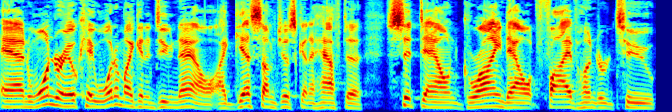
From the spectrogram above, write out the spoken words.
and wondering, okay, what am I going to do now? I guess I'm just going to have to sit down, grind out 500 to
